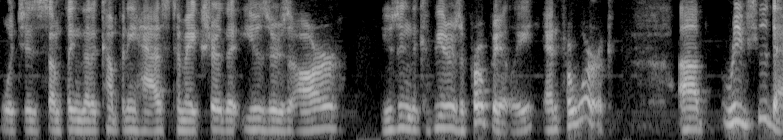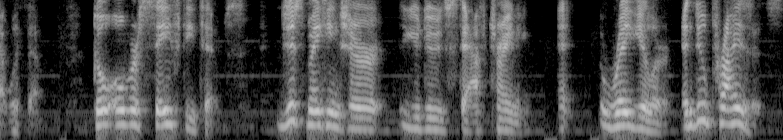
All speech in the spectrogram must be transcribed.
which is something that a company has to make sure that users are using the computers appropriately and for work. Uh, review that with them. Go over safety tips. Just making sure you do staff training. regular and do prizes.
